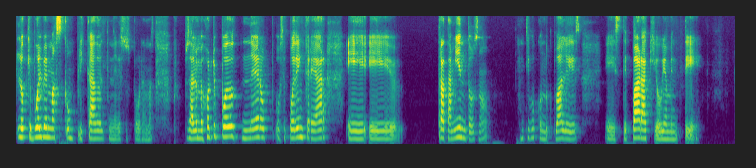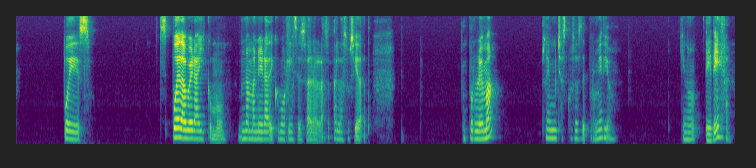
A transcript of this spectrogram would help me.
Lo que vuelve más complicado el tener esos programas, pues a lo mejor yo puedo tener o, se pueden crear eh, eh, tratamientos, ¿no? Tipo conductuales, este, para que obviamente, pues, pueda haber ahí como una manera de cómo reinsertar a la, a la sociedad. El problema, pues hay muchas cosas de por medio que no te dejan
